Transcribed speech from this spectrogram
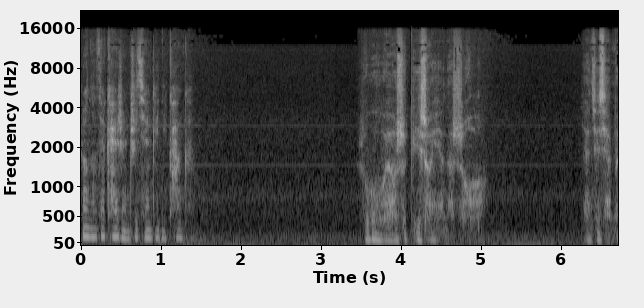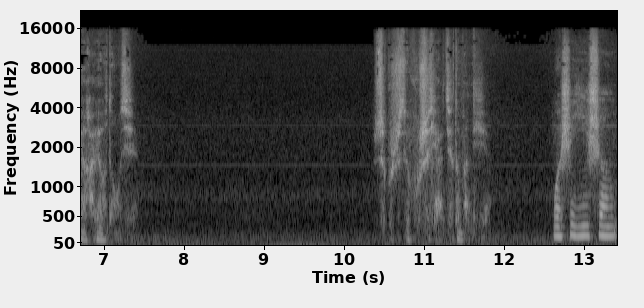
让他在开诊之前给你看看。如果我要是闭上眼的时候，眼睛前面还有东西，是不是就不是眼睛的问题？我是医生，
